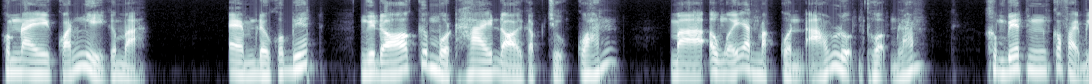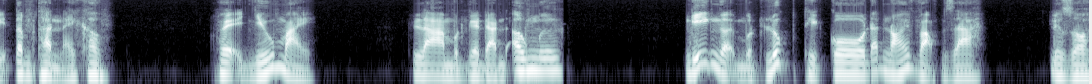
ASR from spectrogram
Hôm nay quán nghỉ cơ mà. Em đâu có biết, người đó cứ một hai đòi gặp chủ quán, mà ông ấy ăn mặc quần áo luộm thuộm lắm. Không biết có phải bị tâm thần hay không? Huệ nhíu mày. Là một người đàn ông ư? Nghĩ ngợi một lúc thì cô đã nói vọng ra. Được rồi,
